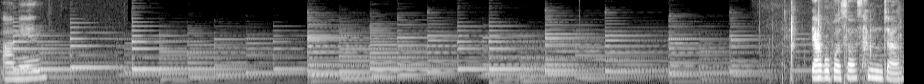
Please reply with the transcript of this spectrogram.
아멘. 야고보서 3장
